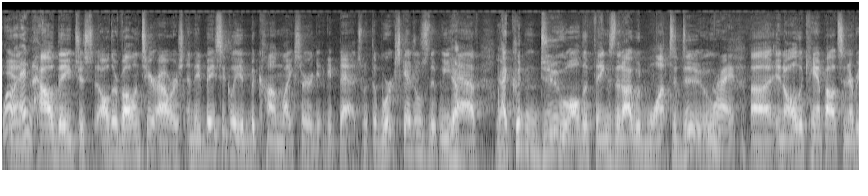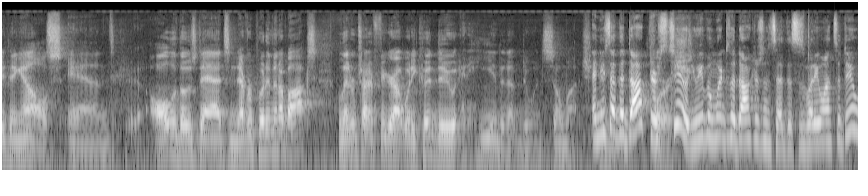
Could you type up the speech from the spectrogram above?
Well, in and- how they just all their volunteer hours and they basically have become like surrogate dads with the work schedules that we Yep, have yep. i couldn't do all the things that i would want to do Right. uh, in all the campouts and everything else and all of those dads never put him in a box let him try to figure out what he could do and he ended up doing so much And you said the doctors too. You even went to the doctors and said, "This is what he wants to do.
